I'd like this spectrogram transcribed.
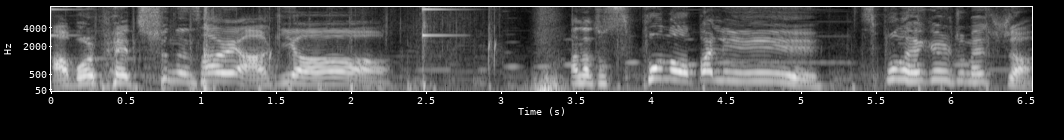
아뭘 배추는 사회 악이야. 아 나 저 스포너 빨리 스포너 해결 좀 해주자.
